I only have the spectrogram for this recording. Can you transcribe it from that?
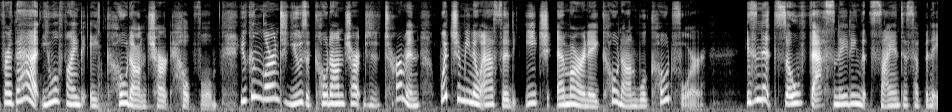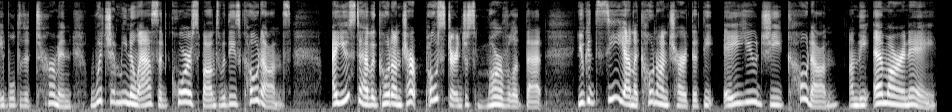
for that, you will find a codon chart helpful. You can learn to use a codon chart to determine which amino acid each mRNA codon will code for. Isn't it so fascinating that scientists have been able to determine which amino acid corresponds with these codons? I used to have a codon chart poster and just marvel at that. You could see on a codon chart that the AUG codon on the mRNA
